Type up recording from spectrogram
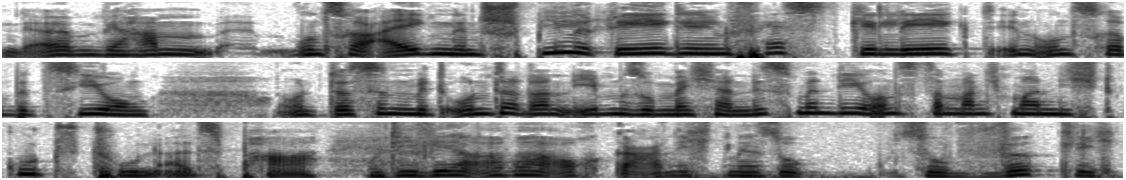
Äh, wir haben unsere eigenen Spielregeln festgelegt in unserer Beziehung. Und das sind mitunter dann eben so Mechanismen, die uns dann manchmal nicht gut tun als Paar. Und die wir aber auch gar nicht mehr so, so wirklich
